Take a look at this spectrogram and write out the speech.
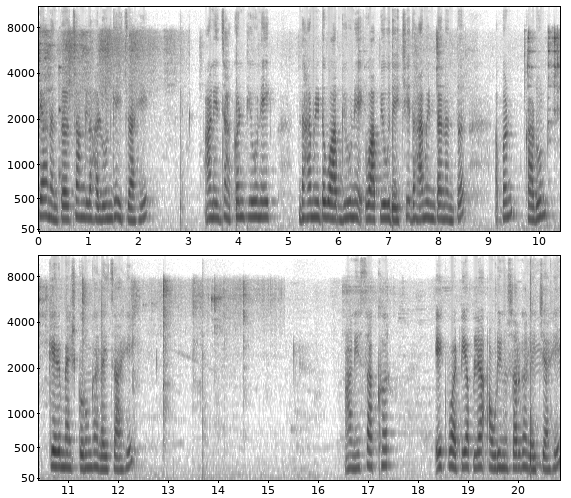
त्यानंतर चांगलं हलवून घ्यायचं आहे. आणि झाकण ठेवून एक दहा मिनटं वाफ घेऊन वाफ येऊ द्यायची. दहा मिनटानंतर आपण काढून केळ मॅश करून घालायचं आहे. आणि साखर एक वाटी आपल्या आवडीनुसार घालायची आहे.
